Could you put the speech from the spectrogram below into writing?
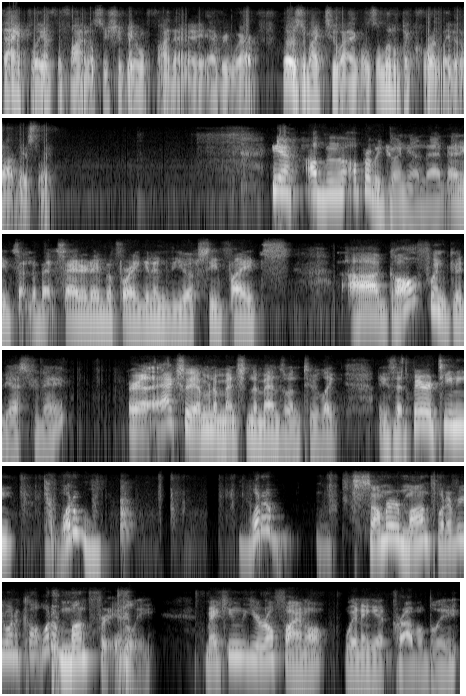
Thankfully, it's the final, so you should be able to find that any, everywhere. Those are my two angles, a little bit correlated, obviously. Yeah, I'll I'll probably join you on that. I need something to bet Saturday before I get into the UFC fights. Uh, golf went good yesterday. Or uh, actually, I'm going to mention the men's one too. Like, like you said, Berrettini. What a what a summer month, whatever you want to call it. What a month for Italy, making the Euro final, winning it probably.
